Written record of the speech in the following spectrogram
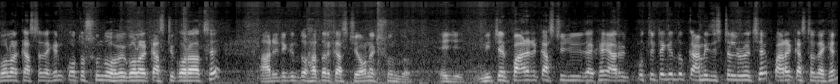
গলার কাজটা দেখেন, কত সুন্দরভাবে গলার কাজটি করা আছে। আর এটা কিন্তু হাতের কাজটি অনেক সুন্দর। এই যে নিচের পাড়ের কাজটি যদি দেখাই, আর প্রত্যেকটা কিন্তু কামিজ স্টাইল রয়েছে, পাড়ের কাজটা দেখেন।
